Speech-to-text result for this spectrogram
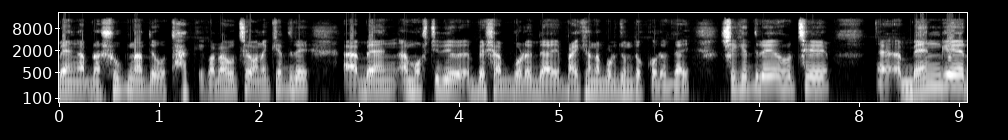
ব্যাং আপনার শুকনাতেও থাকে। কথা হচ্ছে অনেক ক্ষেত্রে ব্যাংক ব্যাং মসজিদে পেশাব করে দেয়, পায়খানা পর্যন্ত করে দেয়। সেক্ষেত্রে হচ্ছে ব্যাঙ্গের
